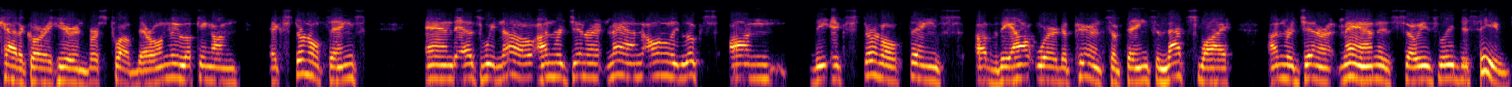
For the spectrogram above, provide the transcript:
category here in verse 12, they're only looking on external things. And as we know, unregenerate man only looks on the external things of the outward appearance of things, and that's why unregenerate man is so easily deceived.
